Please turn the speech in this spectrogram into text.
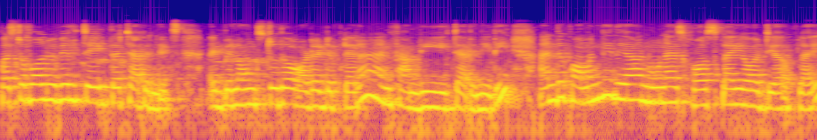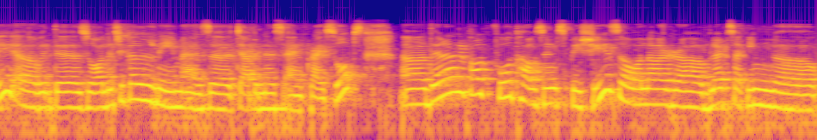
First of all, we will take the tabanids. It belongs to the order Diptera and family Tabanidae and the commonly they are known as horsefly or deerfly uh, with the zoological name as uh, Tabanus and Chrysops. Uh, there are about 4,000 species. All are uh, blood-sucking uh,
